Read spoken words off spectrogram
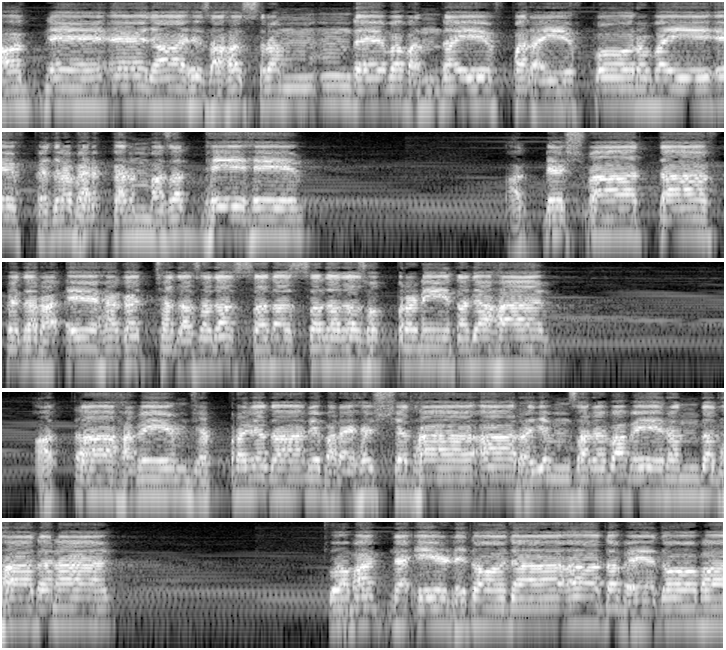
आग्ने एजाहि सहस्रम् देवबन्धैः परैः पूर्वैः पितृभिर्कर्मसद्भिः अग्निष्वात्ताः पितर एह गच्छद सदः सदः सदद सुप्रणीतजः। अत्ता हवीं च प्रयदानि बर्हिष्यथा आरयम् सर्ववेरम् दधातन त्वमग्न ईडितो जातवेदो वा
